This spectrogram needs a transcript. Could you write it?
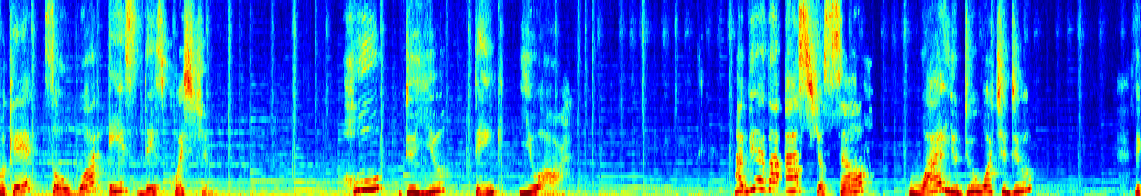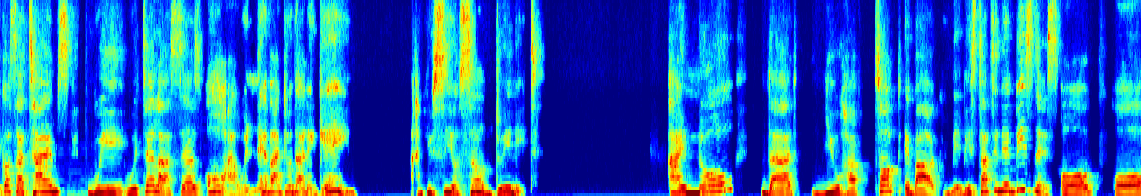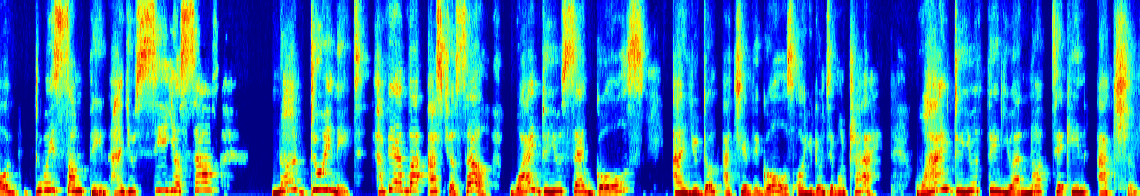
Okay, so what is this question? Who do you think you are? Have you ever asked yourself why you do what you do? Because at times we we tell ourselves, "Oh, I will never do that again," and you see yourself doing it. I know that you have talked about maybe starting a business or or doing something and you see yourself not doing it. Have you ever asked yourself, why do you set goals and you don't achieve the goals or you don't even try? Why do you think you are not taking action?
